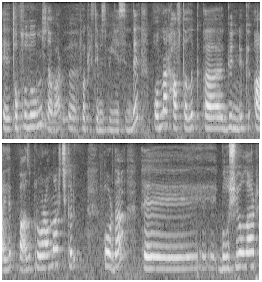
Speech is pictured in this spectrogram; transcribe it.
e, topluluğumuz da var e, fakültemiz bünyesinde. Onlar haftalık, e, günlük, aylık bazı programlar çıkarıp orada e, buluşuyorlar.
